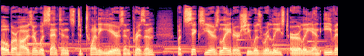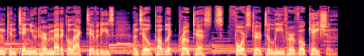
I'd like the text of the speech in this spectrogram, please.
Oberheuser was sentenced to 20 years in prison, but six years later she was released early and even continued her medical activities until public protests forced her to leave her vocation.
